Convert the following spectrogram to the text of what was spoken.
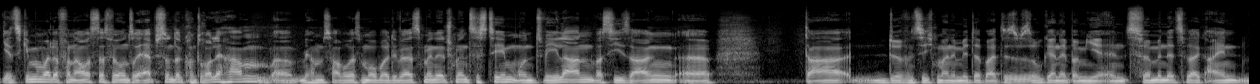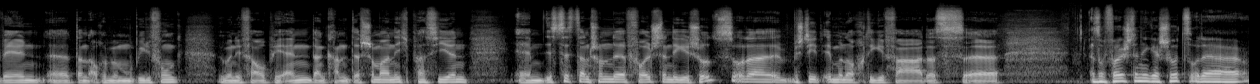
Jetzt gehen wir mal davon aus, dass wir unsere Apps unter Kontrolle haben. Äh, wir haben ein sauberes Mobile Device Management System und WLAN, was Sie sagen. Äh, da dürfen sich meine Mitarbeiter sowieso gerne bei mir ins Firmennetzwerk einwählen, äh, dann auch über Mobilfunk, über eine VPN, dann kann das schon mal nicht passieren. Ähm, ist das dann schon der vollständige Schutz oder besteht immer noch die Gefahr, dass also vollständiger Schutz oder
